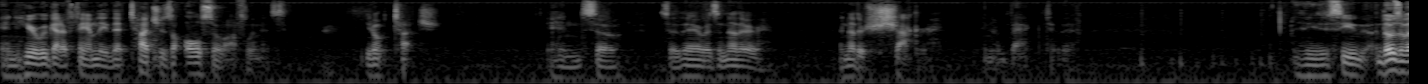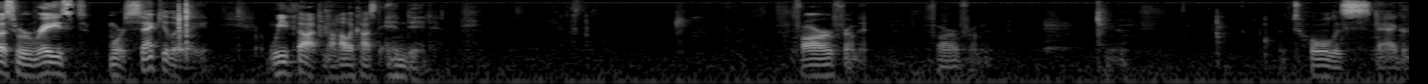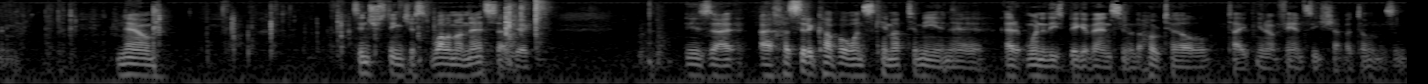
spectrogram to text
And here we've got a family that touch is also off limits. You don't touch. And so So there was another another shocker, know, back to the. You see, those of us who were raised more secularly, we thought the Holocaust ended. Far from it. Far from it. The toll is staggering. Now, it's interesting, just while I'm on that subject, is uh, a Hasidic couple once came up to me in a, at one of these big events, you know, the hotel type, you know, fancy Shabbatons, and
